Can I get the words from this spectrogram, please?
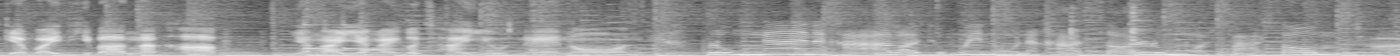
เก็บไว้ที่บ้านนะครับ ยังไงยังไงก็ใช้อยู่แน่นอนๆปรุงง่ายนะคะ อร่อยทุกเมนูนะคะ ซอสลุงหนวดฝาส้มใช่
